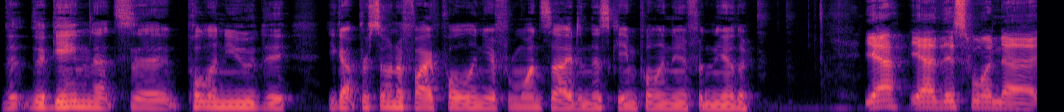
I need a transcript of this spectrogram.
the the game that's uh, pulling you. The you got Persona Five pulling you from one side, and this game pulling you from the other. Yeah, yeah, this one uh,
